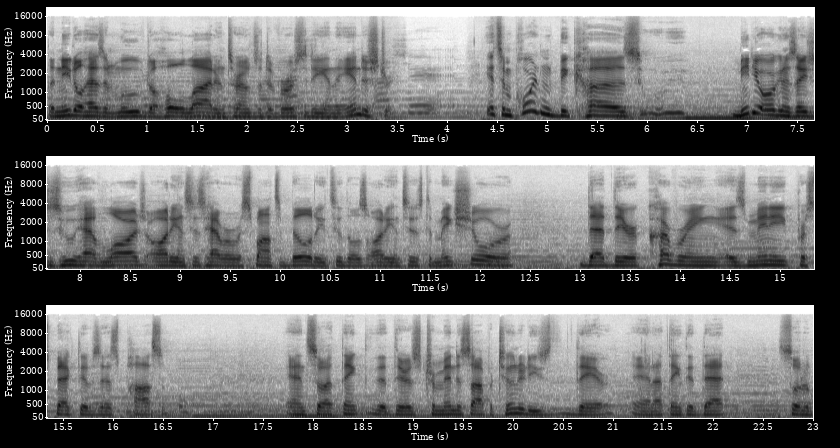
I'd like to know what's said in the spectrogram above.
the needle hasn't moved a whole lot in terms of diversity in the industry. It's important because media organizations who have large audiences have a responsibility to those audiences to make sure that they're covering as many perspectives as possible. And so I think that there's tremendous opportunities there, and I think that that sort of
